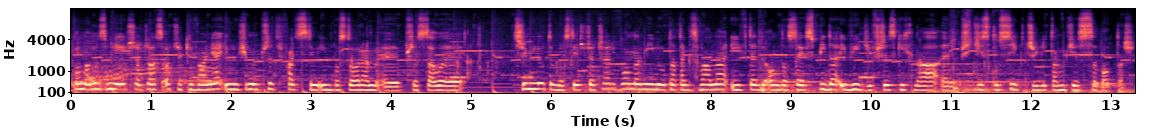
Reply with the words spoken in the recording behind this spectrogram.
To nam zmniejsza czas oczekiwania i musimy przetrwać z tym impostorem y, przez całe 3 minuty, jest jeszcze czerwona minuta tak zwana i wtedy on dostaje speeda i widzi wszystkich na y, przycisku SIG, czyli tam gdzie jest sabotaż.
